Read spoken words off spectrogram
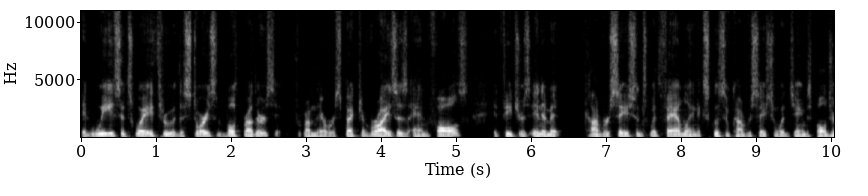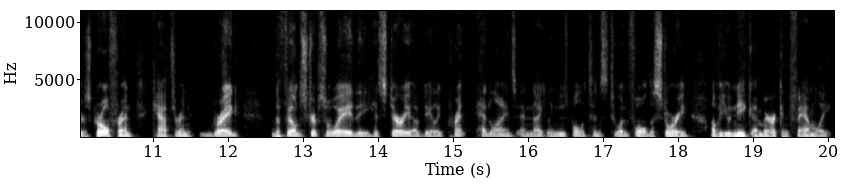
It weaves its way through the stories of both brothers from their respective rises and falls. It features intimate conversations with family and exclusive conversation with James Bulger's girlfriend, Catherine Greig. The film strips away the hysteria of daily print headlines and nightly news bulletins to unfold the story of a unique American family.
